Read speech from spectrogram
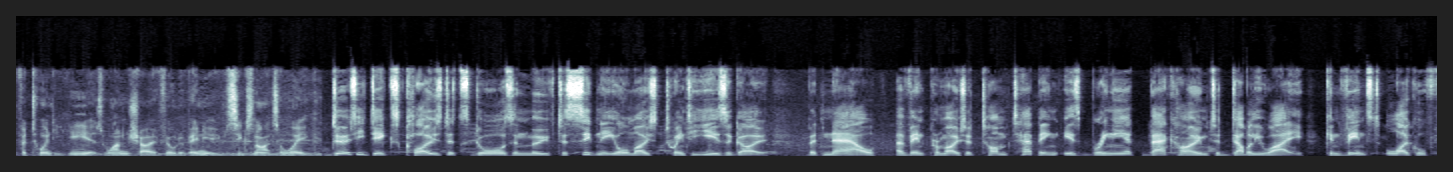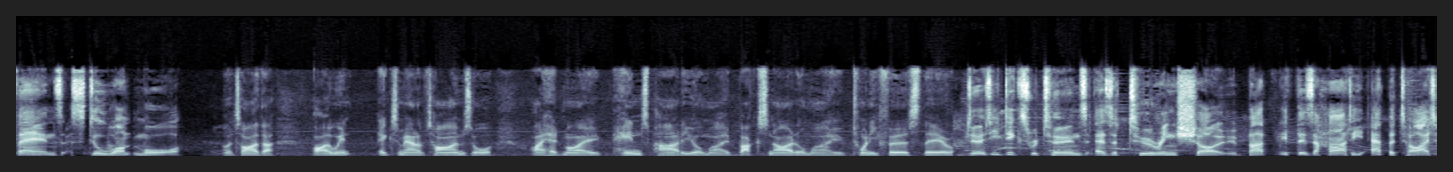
for 20 years, one show filled a venue six nights a week. Dirty Dick's closed its doors and moved to Sydney almost 20 years ago. But now, event promoter Tom Tapping is bringing it back home to WA, convinced local fans still want more. It's either I went X amount of times or I had my hens party or my bucks night or my 21st there. Dirty Dick's returns as a touring show, but if there's a hearty appetite,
